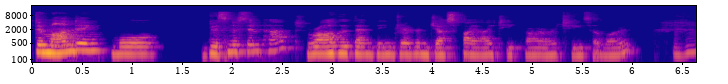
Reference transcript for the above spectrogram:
demanding more business impact rather than being driven just by IT priorities alone. Mm-hmm.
